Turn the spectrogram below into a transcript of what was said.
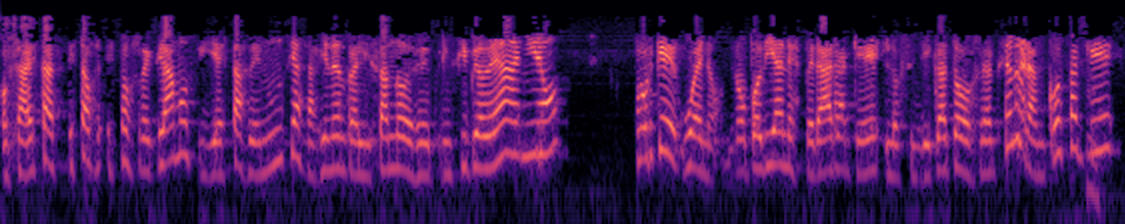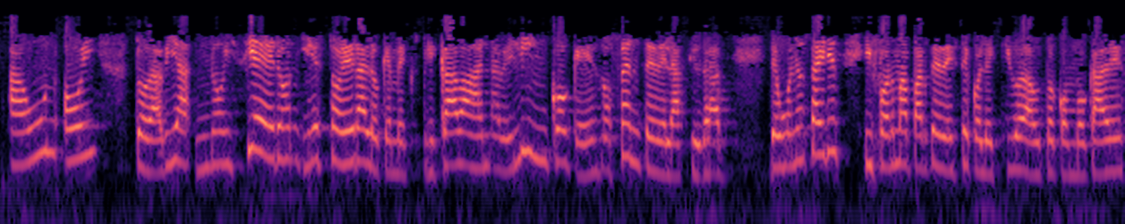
o sea, estas, estos, estos reclamos y estas denuncias las vienen realizando desde el principio de año, porque, bueno, no podían esperar a que los sindicatos reaccionaran, cosa que aún hoy todavía no hicieron, y esto era lo que me explicaba Ana Belinco, que es docente de la ciudad de Buenos Aires y forma parte de este colectivo de autoconvocades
